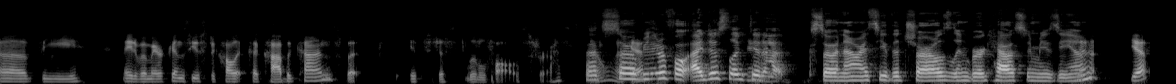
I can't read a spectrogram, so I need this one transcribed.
Uh, the Native Americans used to call it Kakabicans, but it's just Little Falls for us. That's I so guess. beautiful. I just looked it up, so now I see the Charles Lindbergh House and Museum. Yeah, Yep.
